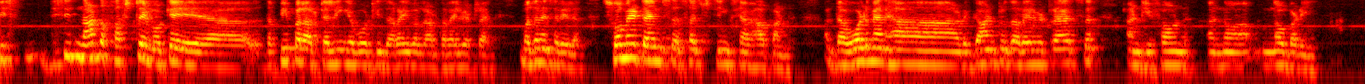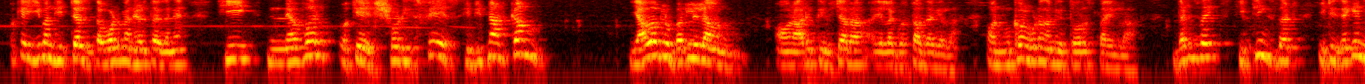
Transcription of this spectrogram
this this is not the first time okay the people are telling about his arrival at the railway track ಮೊದಲನೇ ಸರಿ ಇಲ್ಲ. So many times such things have happened the old man had gone to the railway tracks and he found uh, no nobody okay even he tells the old man he never okay showed his face he did not come ಯಾವಾಗಲೂ ಬರಲಿಲ್ಲ ಅವನು ಅವನ ಆ ರೀತಿ ವಿಚಾರ ಎಲ್ಲ ಗೊತ್ತಾದಾಗೆಲ್ಲ ಅವನ ಮುಖ ಕೂಡ ನಮಗೆ ತೋರಿಸ್ತಾ ಇಲ್ಲ that is why he thinks that it is again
